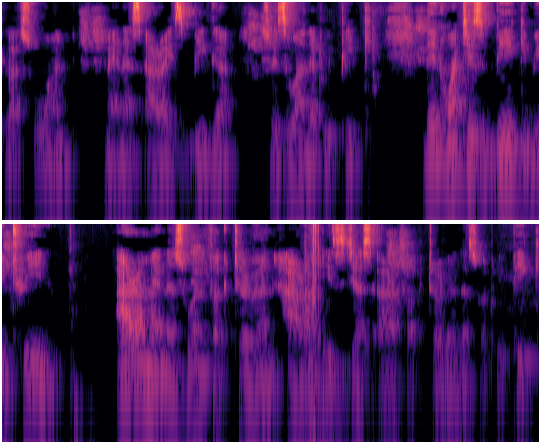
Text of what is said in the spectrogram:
plus 1 minus r is bigger, so it's the one that we pick. Then what is big between r minus 1 factorial and r is just r factorial, that's what we pick.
